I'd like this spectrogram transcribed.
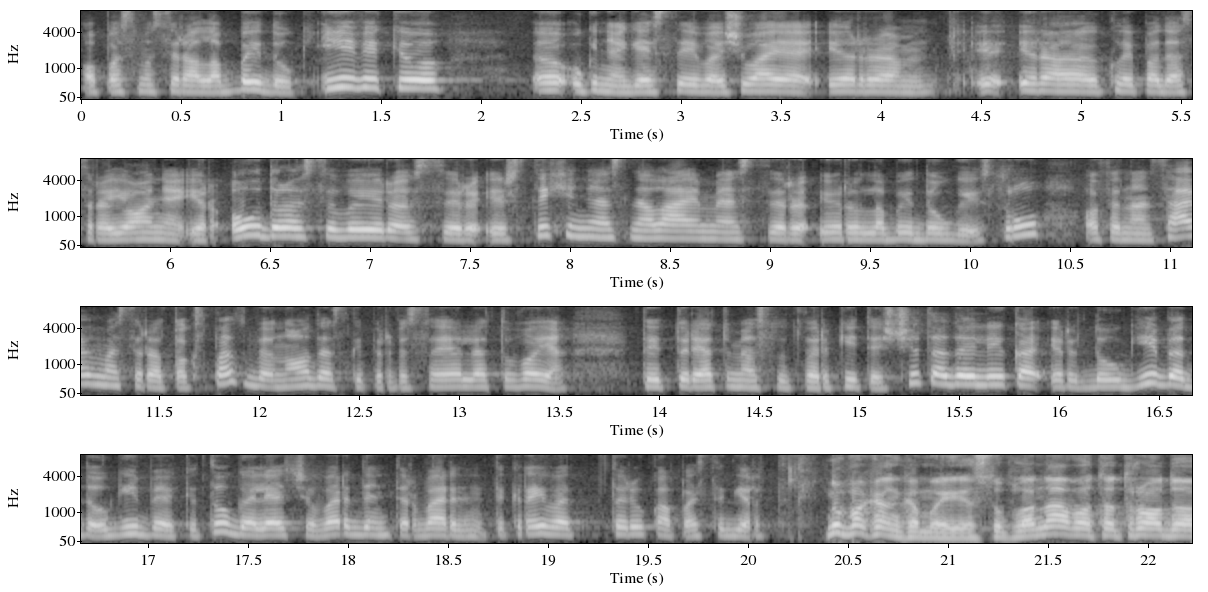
o pas mus yra labai daug įvykių, E, ugnegesiai važiuoja ir yra Klaipados rajone ir audros įvairios, ir, ir stichinės nelaimės, ir, ir labai daug gaisrų, o finansavimas yra toks pats vienodas kaip ir visoje Lietuvoje. Tai turėtume sutvarkyti šitą dalyką ir daugybę, daugybę kitų galėčiau vardinti ir vardinti. Tikrai va, turiu ką pasigirti. Nu, pakankamai suplanavot, atrodo,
